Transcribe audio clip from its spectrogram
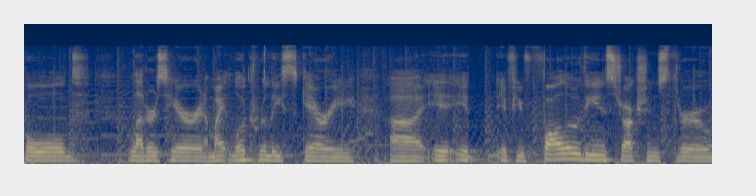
bold letters here and it might look really scary, uh, it, it, if you follow the instructions through,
